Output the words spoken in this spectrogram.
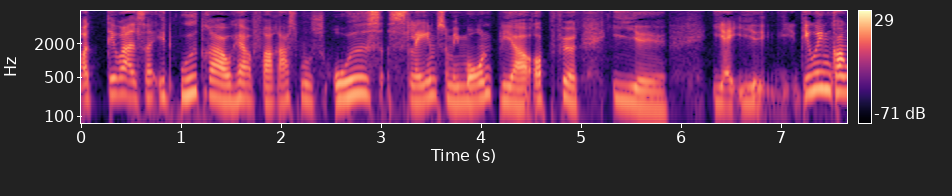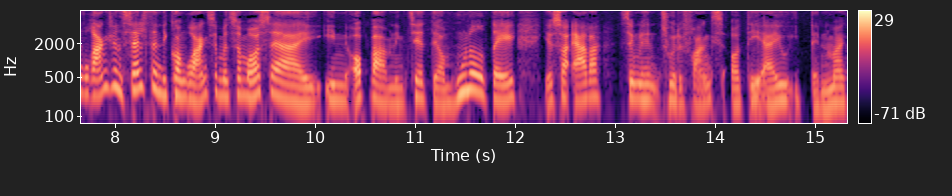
Og det var altså et uddrag her fra Rasmus Rodes Slam, som i morgen bliver opført i, øh, ja, i, det er jo en konkurrence, en selvstændig konkurrence, men som også er en opvarmning til, at det om 100 dage, ja, så er der simpelthen Tour de France, og det er jo i Danmark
